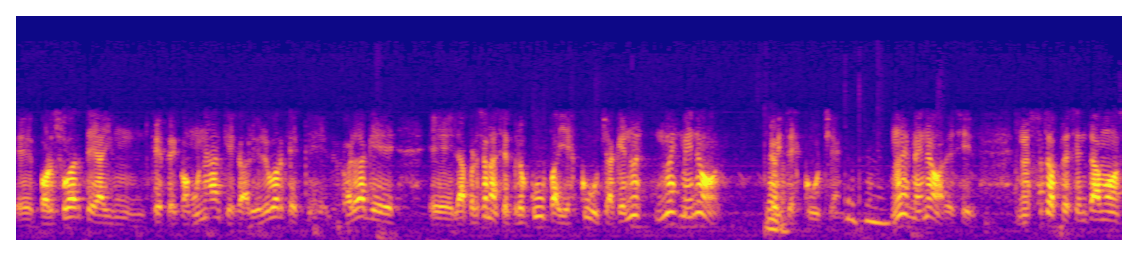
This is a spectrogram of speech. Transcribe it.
eh, por suerte hay un jefe comunal que es Gabriel Borges, que la verdad que la persona se preocupa y escucha, que no es, no es menor que hoy te escuchen. No es menor, es decir, nosotros presentamos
